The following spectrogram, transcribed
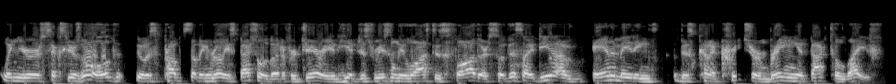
when you're six years old, there was probably something really special about it for Jerry, and he had just recently lost his father. So this idea of animating this kind of creature and bringing it back to life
